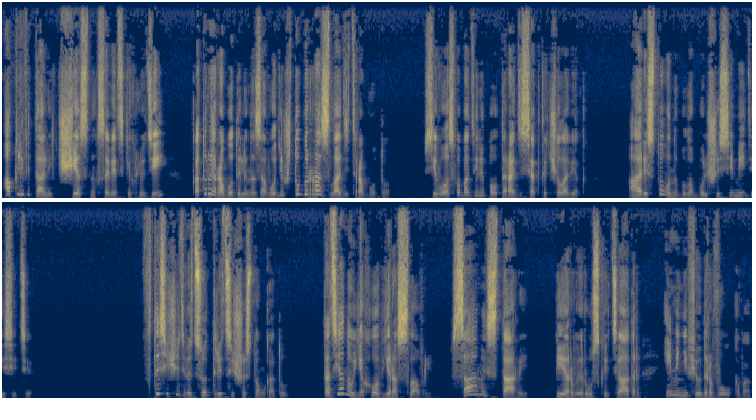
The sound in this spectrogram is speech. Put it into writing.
оклеветали честных советских людей, которые работали на заводе, чтобы разладить работу. Всего освободили полтора десятка человек, а арестовано было больше семидесяти. В 1936 году Татьяна уехала в Ярославль, в самый старый, первый русский театр имени Федора Волкова.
